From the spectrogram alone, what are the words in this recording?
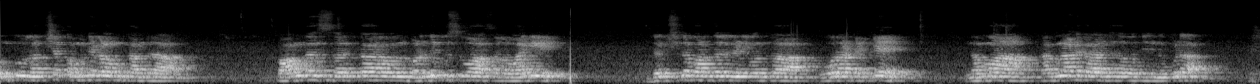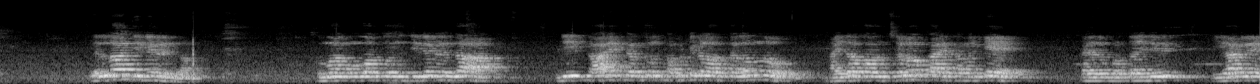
ಒಂದು ಲಕ್ಷ ಕಮಿಟಿಗಳ ಮುಖಾಂತರ ಕಾಂಗ್ರೆಸ್ ಸರ್ಕಾರವನ್ನು ಬಡಿದೆಬ್ಬಿಸುವ ಸಲುವಾಗಿ ದಕ್ಷಿಣ ಭಾರತದಲ್ಲಿ ನಡೆಯುವಂತಹ ಹೋರಾಟಕ್ಕೆ ನಮ್ಮ ಕರ್ನಾಟಕ ರಾಜ್ಯದ ವತಿಯಿಂದ ಕೂಡ ಎಲ್ಲ ಜಿಲ್ಲೆಗಳಿಂದ ಸುಮಾರು ಮೂವತ್ತೊಂದು ಜಿಲ್ಲೆಗಳಿಂದ ಇಡೀ ಕಾರ್ಯಕರ್ತರು ಕಮಿಟಿಗಳ ತಗೊಂಡು ಹೈದರಾಬಾದ್ ಚಲೋ ಕಾರ್ಯಕ್ರಮಕ್ಕೆ ಕರೆದುಕೊಳ್ತಾ ಇದ್ದೀವಿ. ಈಗಾಗಲೇ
